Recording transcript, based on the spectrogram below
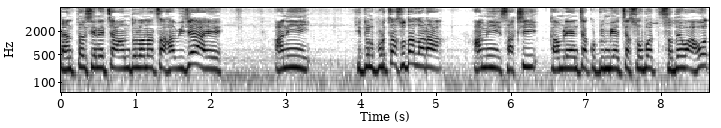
पॅन्थर सेनेच्या आंदोलनाचा हा विजय आहे. आणि इथून पुढचा सुद्धा लढा आम्ही साक्षी कांबळे यांच्या कुटुंबियाच्या सोबत सदैव आहोत.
